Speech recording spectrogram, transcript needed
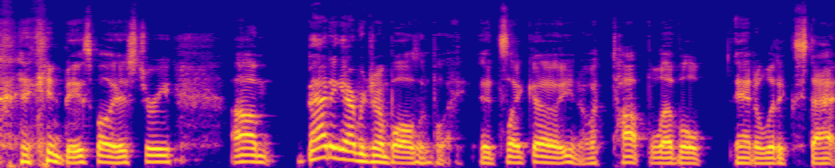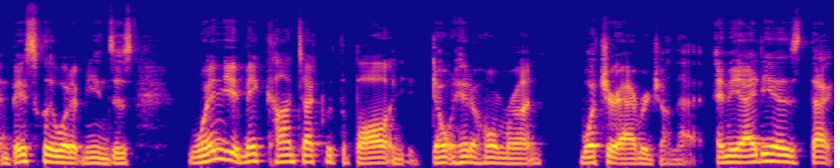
in baseball history. Um, batting average on balls in play. It's like a you know a top level analytic stat, and basically what it means is when you make contact with the ball and you don't hit a home run, what's your average on that? And the idea is that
